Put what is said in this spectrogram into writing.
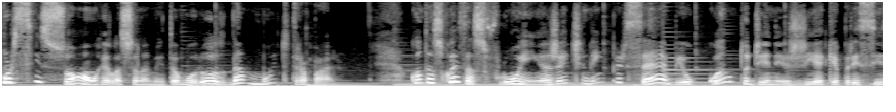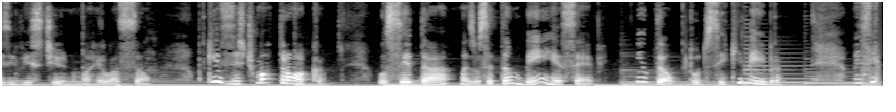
Por si só, um relacionamento amoroso dá muito trabalho. Quando as coisas fluem, a gente nem percebe o quanto de energia que é preciso investir numa relação, porque existe uma troca. Você dá, mas você também recebe. Então, tudo se equilibra. Mas e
